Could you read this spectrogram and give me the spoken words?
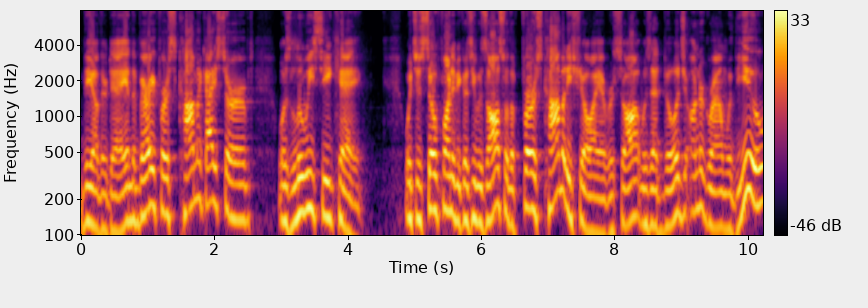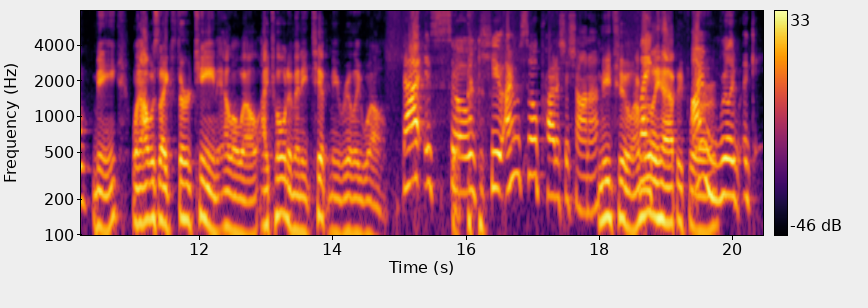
the other day, and the very first comic I served was Louis C.K." Which is so funny because he was also the first comedy show I ever saw. It was at Village Underground with you, me, when I was like 13, lol. I told him and he tipped me really well. That is so cute. I'm so proud of Shoshana. Me too. I'm Like, really happy for her. I'm really. Like,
